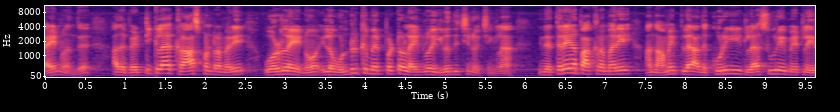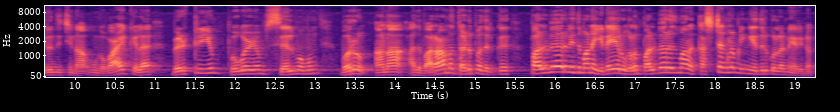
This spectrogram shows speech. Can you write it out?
லைன் வந்து அதை வெட்டிக்கலாக கிராஸ் பண்ணுற மாதிரி ஒரு லைனோ இல்லை ஒன்றுக்கு மேற்பட்ட லைன்களோ இருந்துச்சுன்னு வச்சிங்களேன் இந்த திரையில் பார்க்குற மாதிரி அந்த அமைப்பில் அந்த குறியீட்டில் சூரியமேட்டில் இருந்துச்சுன்னா உங்கள் வாழ்க்கையில் வெற்றியும் புகழும் செல்வமும் வரும். ஆனால் அது வராமல் தடுப்பதற்கு பல்வேறு விதமான இடையூறுகளும் பல்வேறு விதமான கஷ்டங்களும் நீங்கள் எதிர்கொள்ள நேரிடும்.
